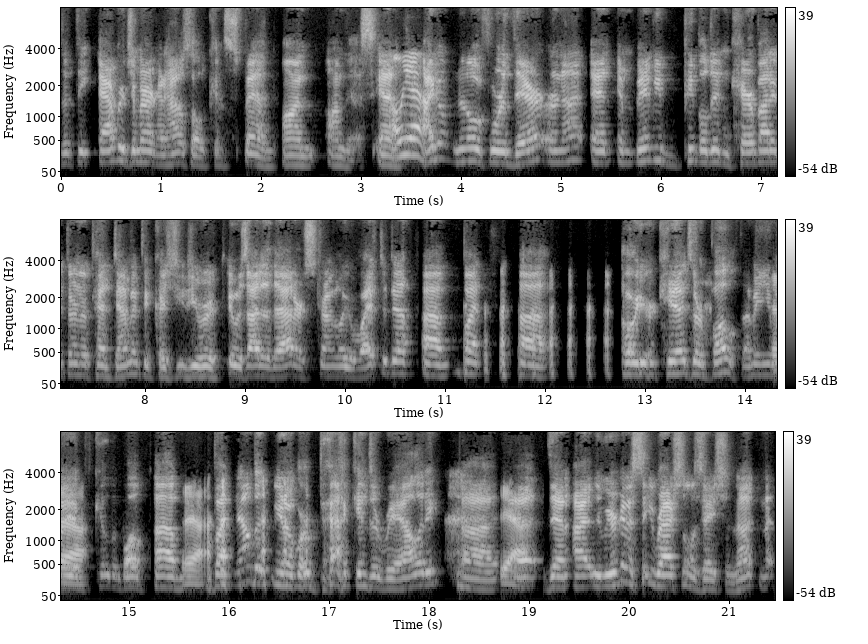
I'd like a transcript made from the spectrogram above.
that the average American household can spend on on this. And oh, yeah. I don't know if we're there or not. And, and maybe people didn't care about it during the pandemic because you, you were it was either that or strangle your wife to death. Um, but uh, or your kids or both. I mean, you yeah. might have killed them both. Um, yeah. but now that you know we're back into reality, uh, yeah. Uh, then I, we're going to see rationalization. Not, not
